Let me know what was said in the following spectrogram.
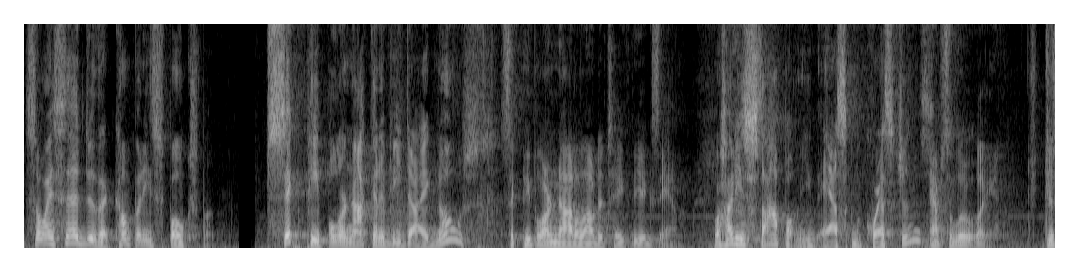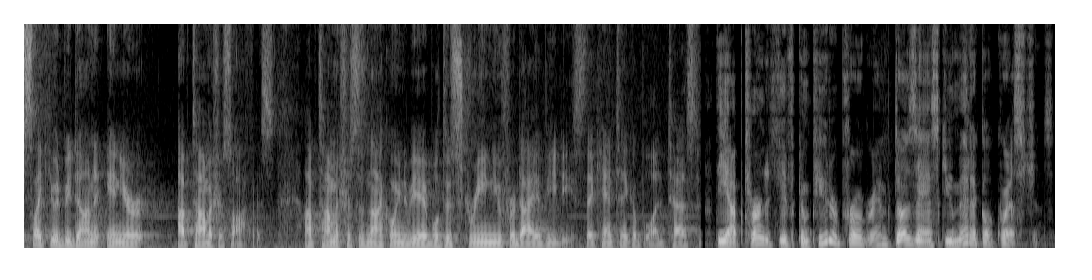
So I said to the company spokesman, sick people are not going to be diagnosed. Sick people are not allowed to take the exam. Well, how do you stop them? You ask them questions? Absolutely. Just like you would be done in your optometrist's office. Optometrist is not going to be able to screen you for diabetes. They can't take a blood test. The Opternative computer program does ask you medical questions.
